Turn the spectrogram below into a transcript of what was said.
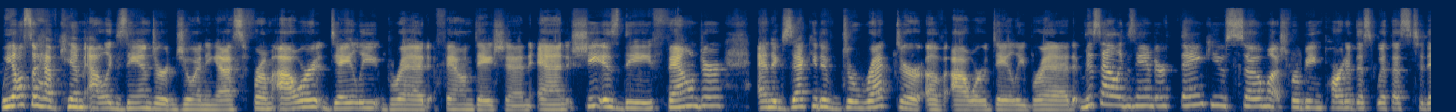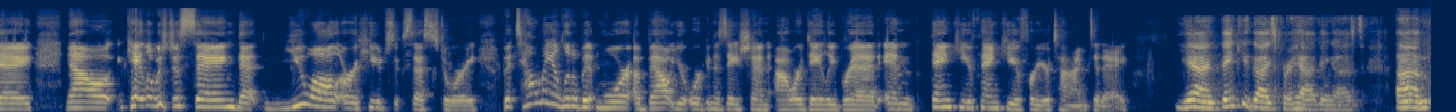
we also have Kim Alexander joining us from our Daily Bread Foundation and she is the founder and executive director of our Daily Bread. Miss Alexander, thank you so much for being part of this with us today. Now, Kayla was just saying that you all are a huge success story, but tell me a little bit more about your organization, Our Daily Bread, and thank you thank you for your time today. Yeah, and thank you guys for having us. Um,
